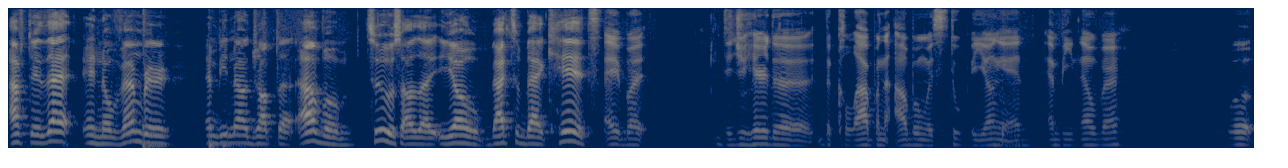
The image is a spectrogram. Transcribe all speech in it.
after that, in November, MBNel dropped the album too. So I was like, "Yo, back to back hits." Hey, but did you hear the the collab on the album with Stupid Young and MB Nelver? Well,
